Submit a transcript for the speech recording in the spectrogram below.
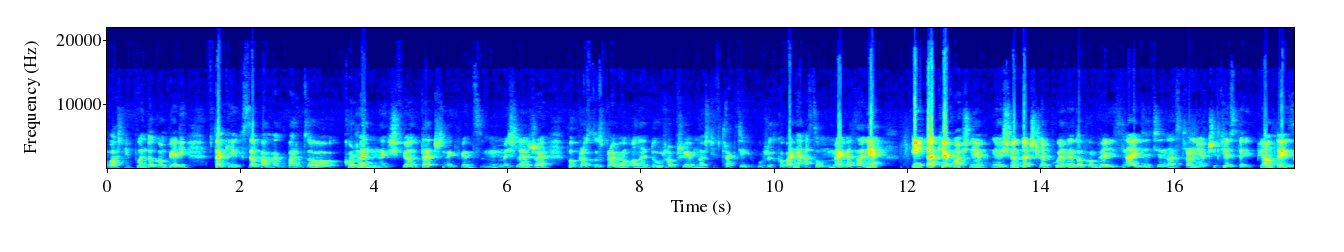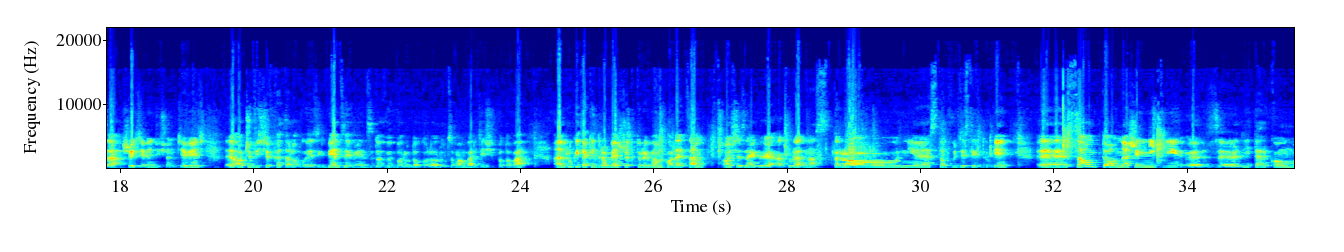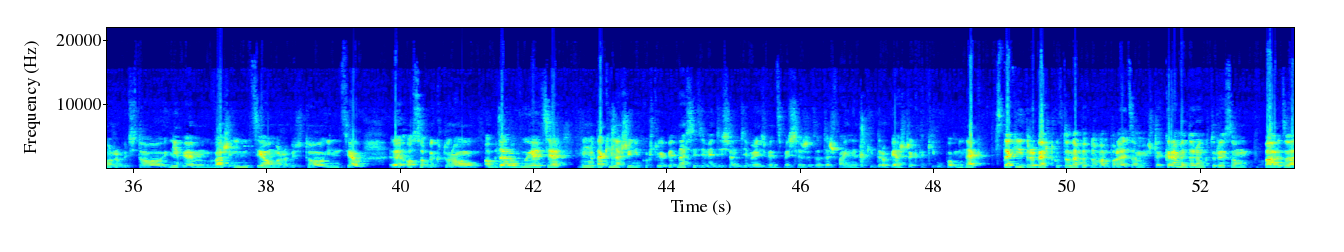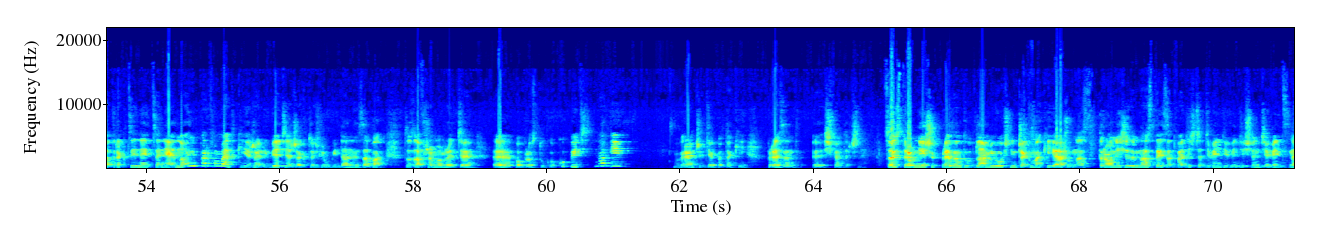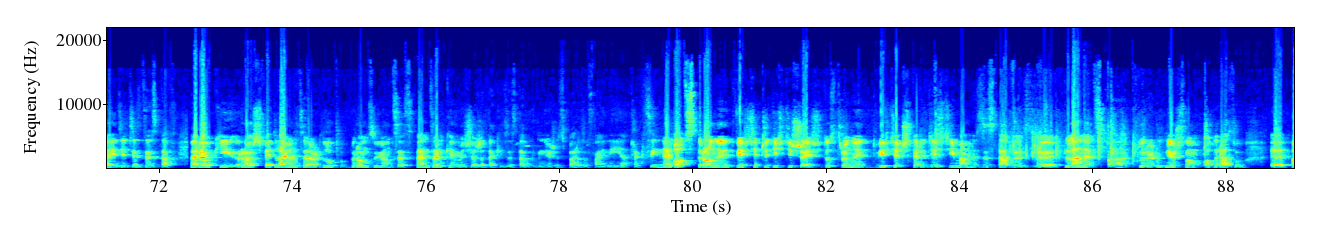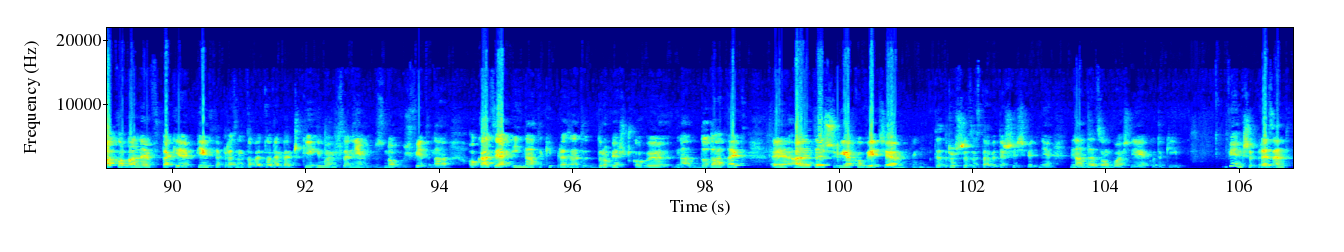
właśnie płyn do kąpieli w takich zapachach bardzo korzennych, świątecznych, więc myślę, że po prostu sprawią one dużo przyjemności w trakcie ich użytkowania, a są mega tanie. I takie właśnie świąteczne płyny do kąpieli znajdziecie na stronie 35 za 6,99. E, Oczywiście w katalogu jest ich więcej, więc do wyboru, do koloru, co Wam bardziej się podoba. A drugi taki drobiażdżek, który Wam polecam, on się znajduje akurat na stronie 122. E, Są to naszyjniki e, z literką, może być to, nie wiem, Wasz inicjał, może być to inicjał e, osoby, którą obdarowujecie. Mm, Taki naszyjnik kosztuje 15,99, więc myślę, że to też fajny taki drobiażdżek, taki upominek. Z takich drobiażdżków to na pewno Wam polecam jeszcze kremy do rąk, które są w bardzo atrakcyjnej cenie, no i perfumetki. Jeżeli wiecie, że ktoś lubi dany zapach, to zawsze możecie e, po prostu go kupić, no i wręczyć jako taki prezent e, świąteczny. Coś z drobniejszych prezentów dla miłośniczek makijażu na stronie 17 za 29,99 znajdziecie zestaw perełki rozświetlające lub brązujące z pędzelkiem. Myślę, że taki zestaw również jest bardzo fajny i atrakcyjny. Od strony 236 do strony 240 mamy zestawy z Planet Spa, które również są od razu pakowane w takie piękne prezentowe torebeczki i moim zdaniem znowu świetna okazja i na taki prezent drobiażdżkowy na dodatek, e, ale też jako wiecie, te droższe zestawy też się świetnie nadadzą właśnie jako taki większy prezent.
